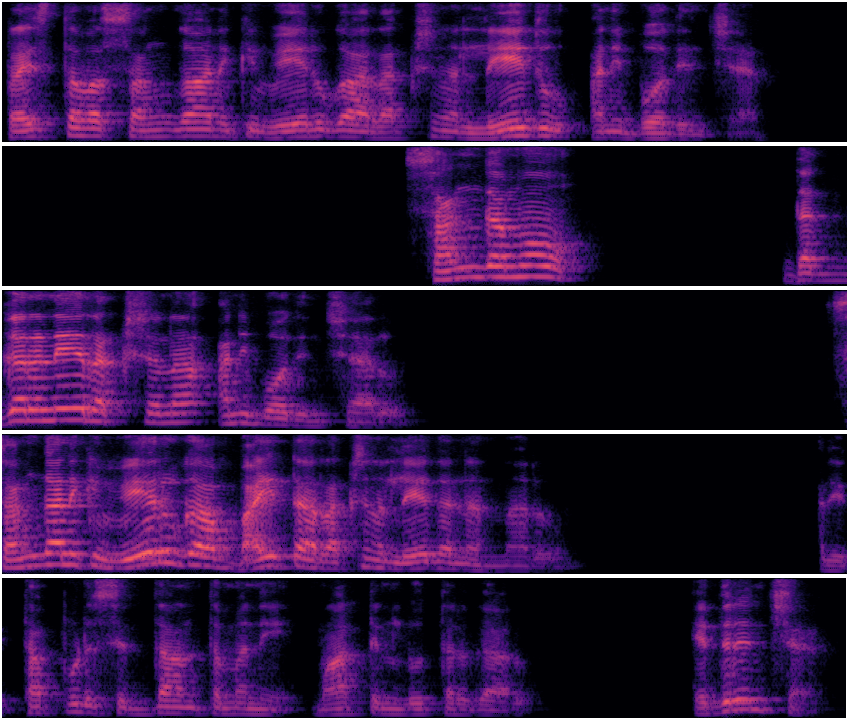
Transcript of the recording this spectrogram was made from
క్రైస్తవ సంఘానికి వేరుగా రక్షణ లేదు అని బోధించారు సంఘము దగ్గరనే రక్షణ అని బోధించారు. సంఘానికి వేరుగా బయట రక్షణ లేదని అన్నారు. అది తప్పుడు సిద్ధాంతమని మార్టిన్ లూథర్ గారు ఎదిరించాడు.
